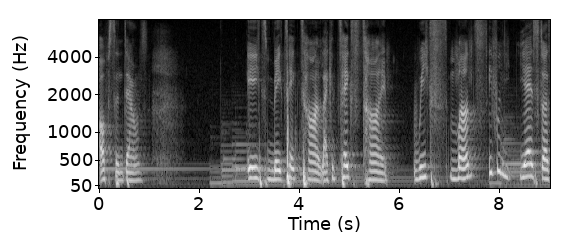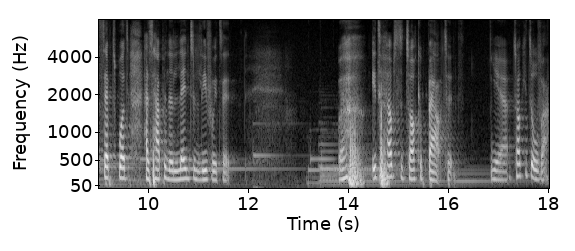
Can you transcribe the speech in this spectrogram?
ups and downs. It may take time, like, it takes time weeks, months, even years to accept what has happened and learn to live with it. Well, it helps to talk about it. Yeah, talk it over.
